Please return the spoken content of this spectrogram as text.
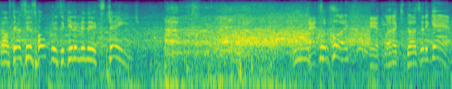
Because that's his hope is to get him in the exchange. That's a push. If Lennox does it again.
